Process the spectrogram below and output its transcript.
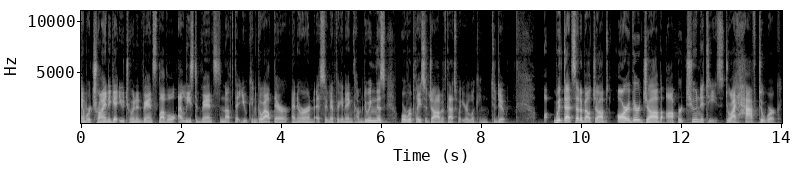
and we're trying to get you to an advanced level, at least advanced enough that you can go out there and earn a significant income doing this or replace a job if that's what you're looking to do. With that said about jobs, are there job opportunities? Do I have to work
